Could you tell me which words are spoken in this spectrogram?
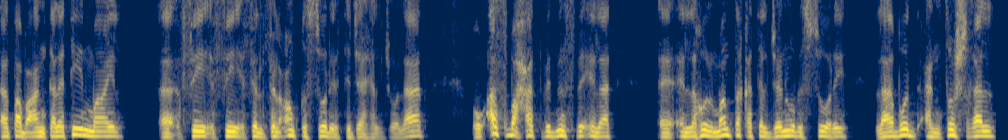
آه، طبعا 30 مايل آه، في في في في العمق السوري اتجاه الجولان. وأصبحت بالنسبة لك آه، اللي هو منطقه الجنوب السوري لابد أن تشغل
